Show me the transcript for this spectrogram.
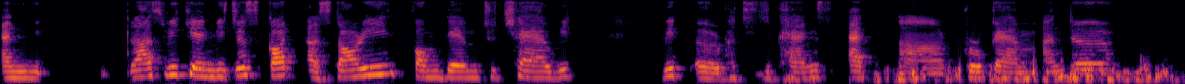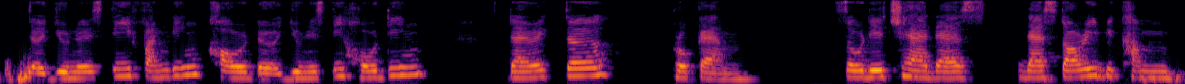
And last weekend, we just got a story from them to share with, with uh, participants at a program under the university funding called the University Holding Director Program. So they share their their story become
